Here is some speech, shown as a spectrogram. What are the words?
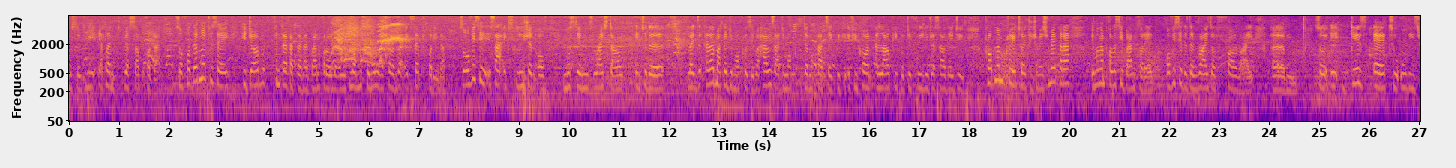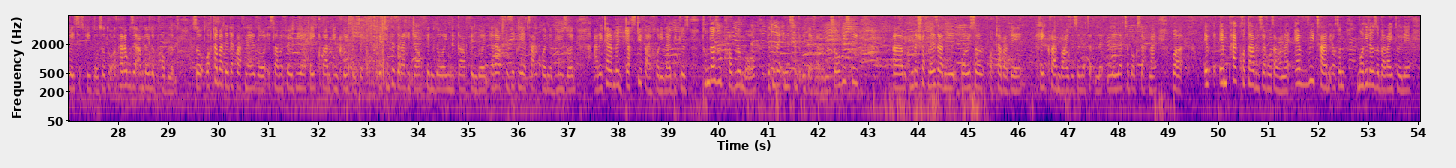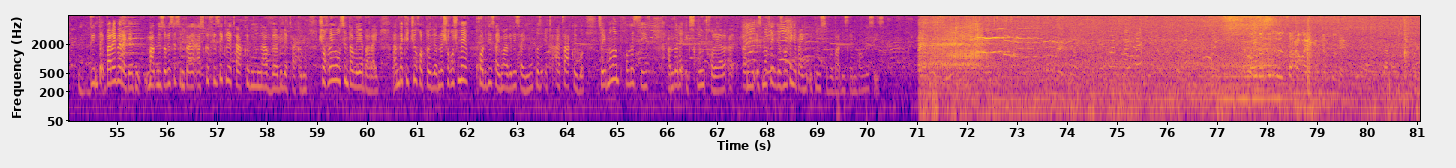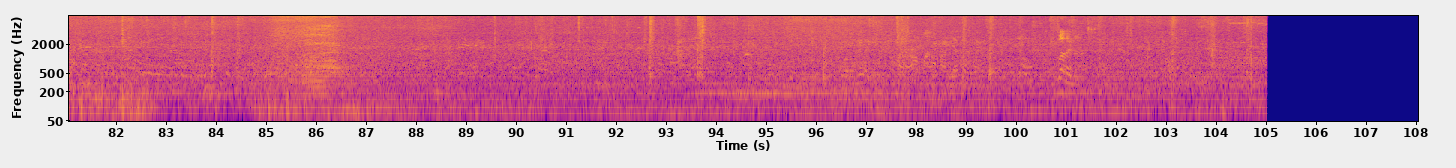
Muslim, to me, dress up for that. So for them not to say hijab, finta fatta ban for Muslim lifestyle, except for So obviously it's an exclusion of Muslims' lifestyle into the like Kalam like a democracy, but how is that democ- democratic if you can't allow people to freely dress how they do? Problem creator ekşime uh, policy ban kore. Obviously, there's a rise of far right, um, so it gives air to all these racist people. So tara buze amdoyla problems. So after about the pafne or Islamophobia, hate crime increases. Betinta zara hijab findoin, niqab findoin, era physically attack on, abuse on. Arik tara to justify it because to tunda's a problem o de tunda innocent with their family so obviously um amda shokle zani boris or otta bade hate crime rises in letter letterbox that night but impact কথা হৈছে কথা নাই every time এজন মহিলা যে বাঢ়াই থৈলে দিন বাঢ়াইবার আগে মা- নিজের কাছে চিন্তা আজকে ফিজিক্যালি অ্যাটাক করবো না ভেবিল অ্যাটাক করবো সকলেও চিন্তা লইয়া বাড়াই আমরা কিছু করতে হইলে আমরা সকল সময় খড় দিয়ে চাইমু আগে দিয়ে চাইমু এটা অ্যাটাক করবো সো ইমান পলিসিস আমরা এক্সক্লুড করে আর I mean it's nothing is nothing about inclusive about these kind of policies dollars.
